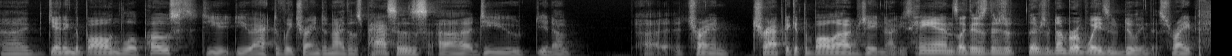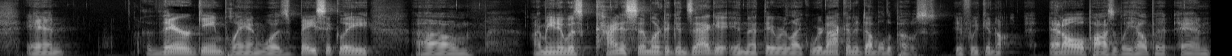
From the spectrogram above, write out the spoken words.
uh, getting the ball in the low post? Do you do you actively try and deny those passes? Uh, do you you know uh, try and trap to get the ball out of Jaden Ivey's hands? Like there's there's a, there's a number of ways of doing this, right? And their game plan was basically. Um, I mean, it was kind of similar to Gonzaga in that they were like, we're not going to double the post if we can at all possibly help it. And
